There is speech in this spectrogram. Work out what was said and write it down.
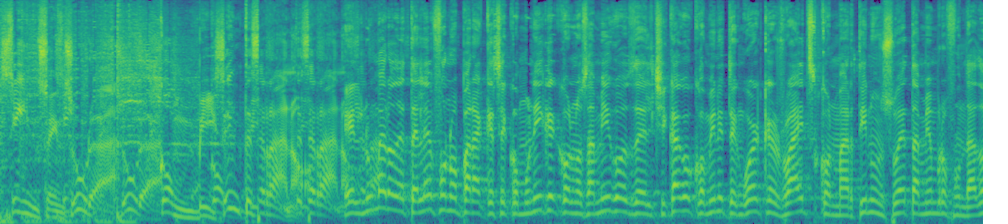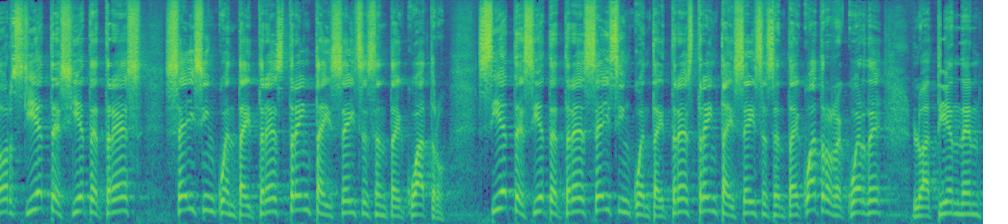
Sin censura. Con Vicente Serrano. El número de teléfono para que se comunique con los amigos del Chicago Community and Workers' Rights con Martín Unzueta, miembro fundador, 773-653-3664. 773-653-3664. Recuerde, lo atienden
